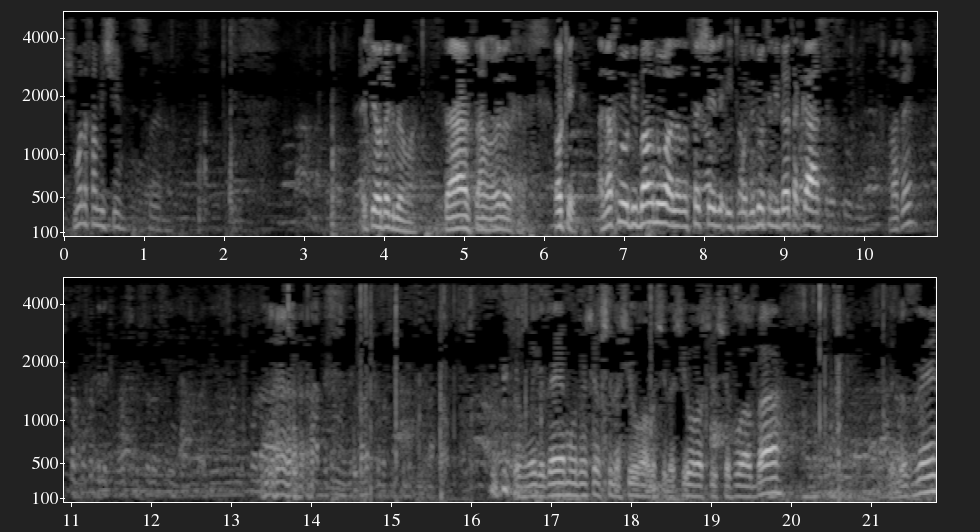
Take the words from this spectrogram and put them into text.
8.50. יש לי עוד הקדמה. סתם, סתם, עובד עליכם. אוקיי, אנחנו דיברנו על הנושא של התמודדות עם מידת הכעס. מה זה? טוב, רגע, זה היה להיות השיעור של השיעור או של השיעור של שבוע הבא. זה לא זה.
